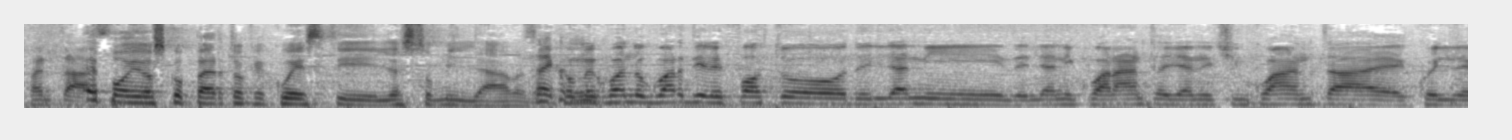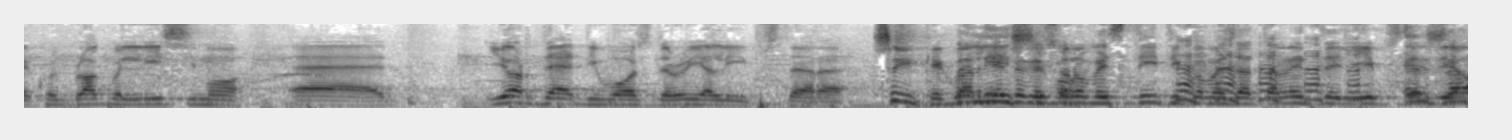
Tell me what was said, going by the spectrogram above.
Fantastico. e poi ho scoperto che questi gli assomigliavano. Sai, come quando guardi le foto degli anni, degli anni 40, degli anni 50, e quel, quel blog bellissimo. eh, Your daddy was the real hipster. Sì, che guardi dentro che sono vestiti come esattamente gli hipster di oggi.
